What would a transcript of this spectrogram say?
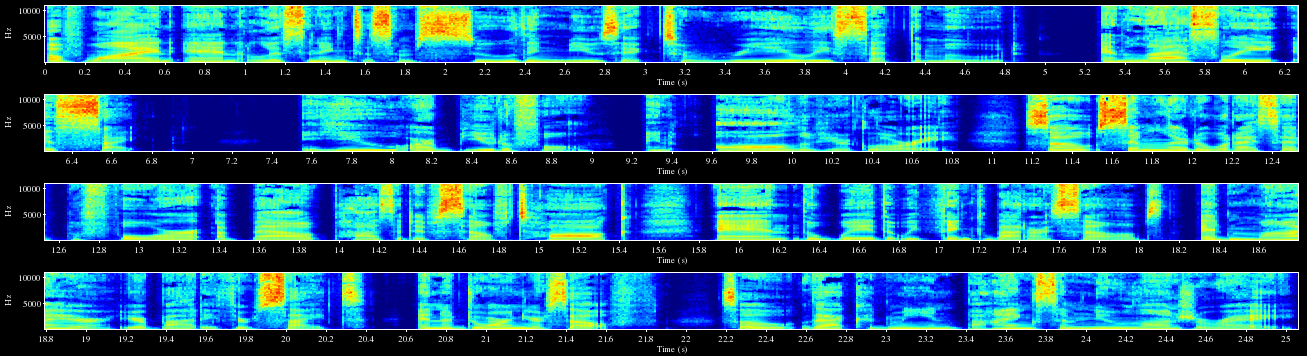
of wine and listening to some soothing music to really set the mood. And lastly is sight. You are beautiful in all of your glory. So, similar to what I said before about positive self talk and the way that we think about ourselves, admire your body through sight and adorn yourself. So, that could mean buying some new lingerie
